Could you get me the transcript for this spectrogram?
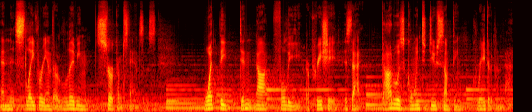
and slavery in their living circumstances. What they did not fully appreciate is that God was going to do something greater than that.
